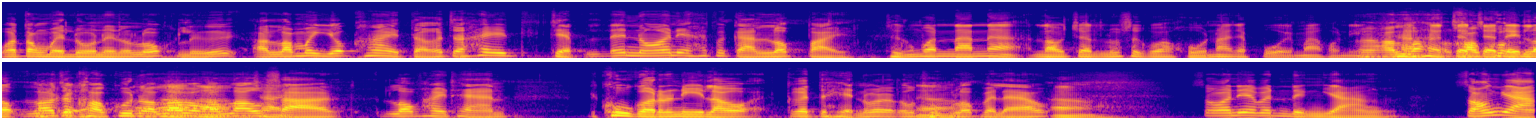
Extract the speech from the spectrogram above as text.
ว่าต้องไปโดนในนรก หรืออัลลอฮ์ไม่ยกให้แต่ก็จะให้เจ็บได้น้อยเนี่ยให้เพื่อการลบไป ถึงวันนั้นน่ะเราจะรู้สึกว่าโหน่าจะป่วยมากกว่านี้เอออัลลอฮ์จะขอบจะคุณได้ลบเราจะขอบคุณอัลลอฮ์ว่าอัลลอฮ์อุตใช่สาห์ลบให้แทน คู่กรณีเราก็จะเห็นว่าเราถูกอ่าลบไปแล้วอ่าส่วนนี้เป็นหนึ่งอย่างสองอย่าง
